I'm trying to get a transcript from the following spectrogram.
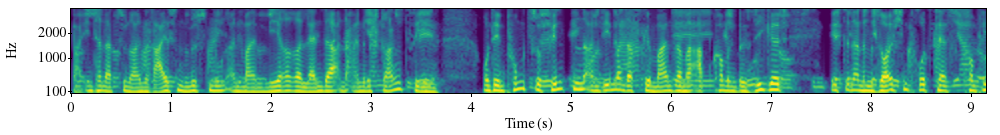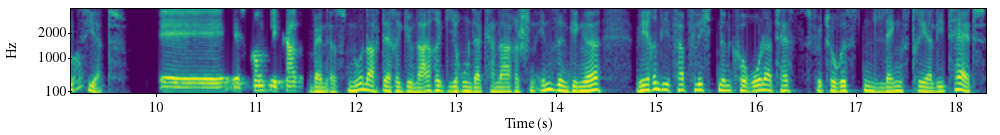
Bei internationalen Reisen müssen nun einmal mehrere Länder an einem Strang ziehen. Und den Punkt zu finden, an dem man das gemeinsame Abkommen besiegelt, ist in einem solchen Prozess kompliziert. Eh, Wenn es nur nach der Regionalregierung der Kanarischen Inseln ginge, wären die verpflichtenden Corona-Tests für Touristen längst Realität.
